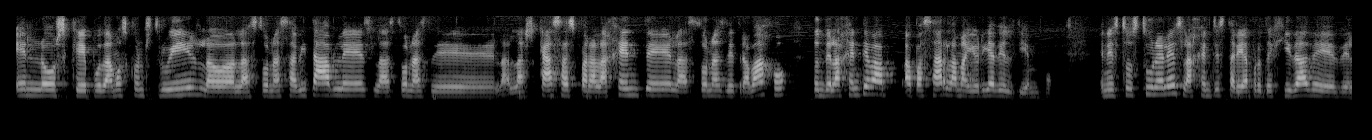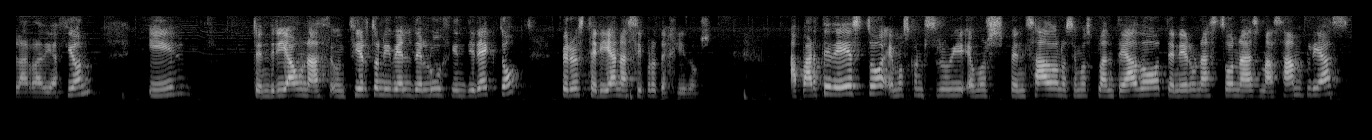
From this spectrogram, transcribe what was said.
en los que podamos construir las zonas habitables, las zonas de las casas para la gente, las zonas de trabajo, donde la gente va a pasar la mayoría del tiempo. En estos túneles la gente estaría protegida de, la radiación y tendría un cierto nivel de luz indirecto, pero estarían así protegidos. Aparte de esto, hemos, hemos pensado, nos hemos planteado tener unas zonas más amplias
